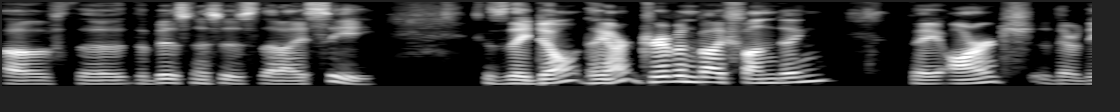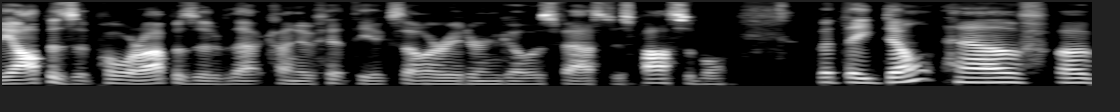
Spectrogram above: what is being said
of the the businesses that I see because they don't they aren't driven by funding. They aren't they're the opposite polar opposite of that kind of hit the accelerator and go as fast as possible. But they don't have a,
